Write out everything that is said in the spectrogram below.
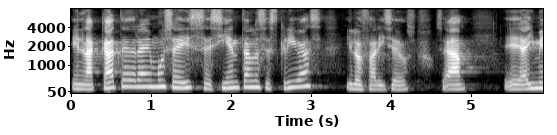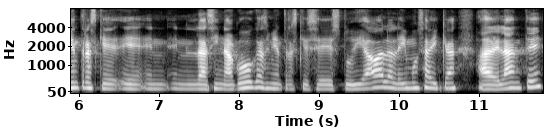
en la cátedra de Moisés se sientan los escribas y los fariseos. O sea, eh, ahí mientras que eh, en, las sinagogas, mientras que se estudiaba la ley mosaica, adelante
